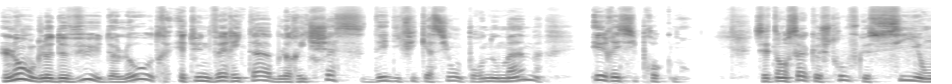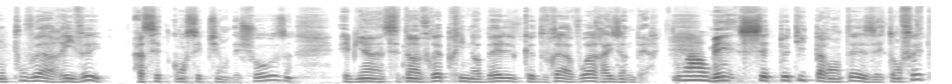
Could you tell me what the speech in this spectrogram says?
l'angle de vue de l'autre est une véritable richesse d'édification pour nous-mêmes et réciproquement. C'est en ça que je trouve que si on pouvait arriver à cette conception des choses, eh bien, c'est un vrai prix Nobel que devrait avoir Heisenberg. Mais cette petite parenthèse est en fait,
